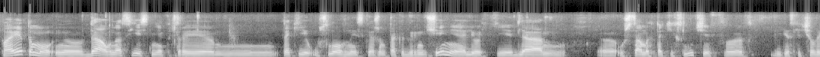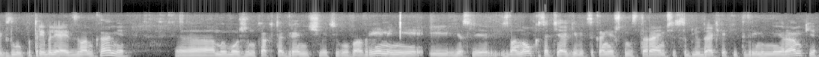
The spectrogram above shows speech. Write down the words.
Поэтому, э, да, у нас есть некоторые такие условные, скажем так, ограничения легкие для э, уж самых таких случаев, если человек злоупотребляет звонками, мы можем как-то ограничивать его во времени, и если звонок затягивается, конечно, мы стараемся соблюдать какие-то временные рамки,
